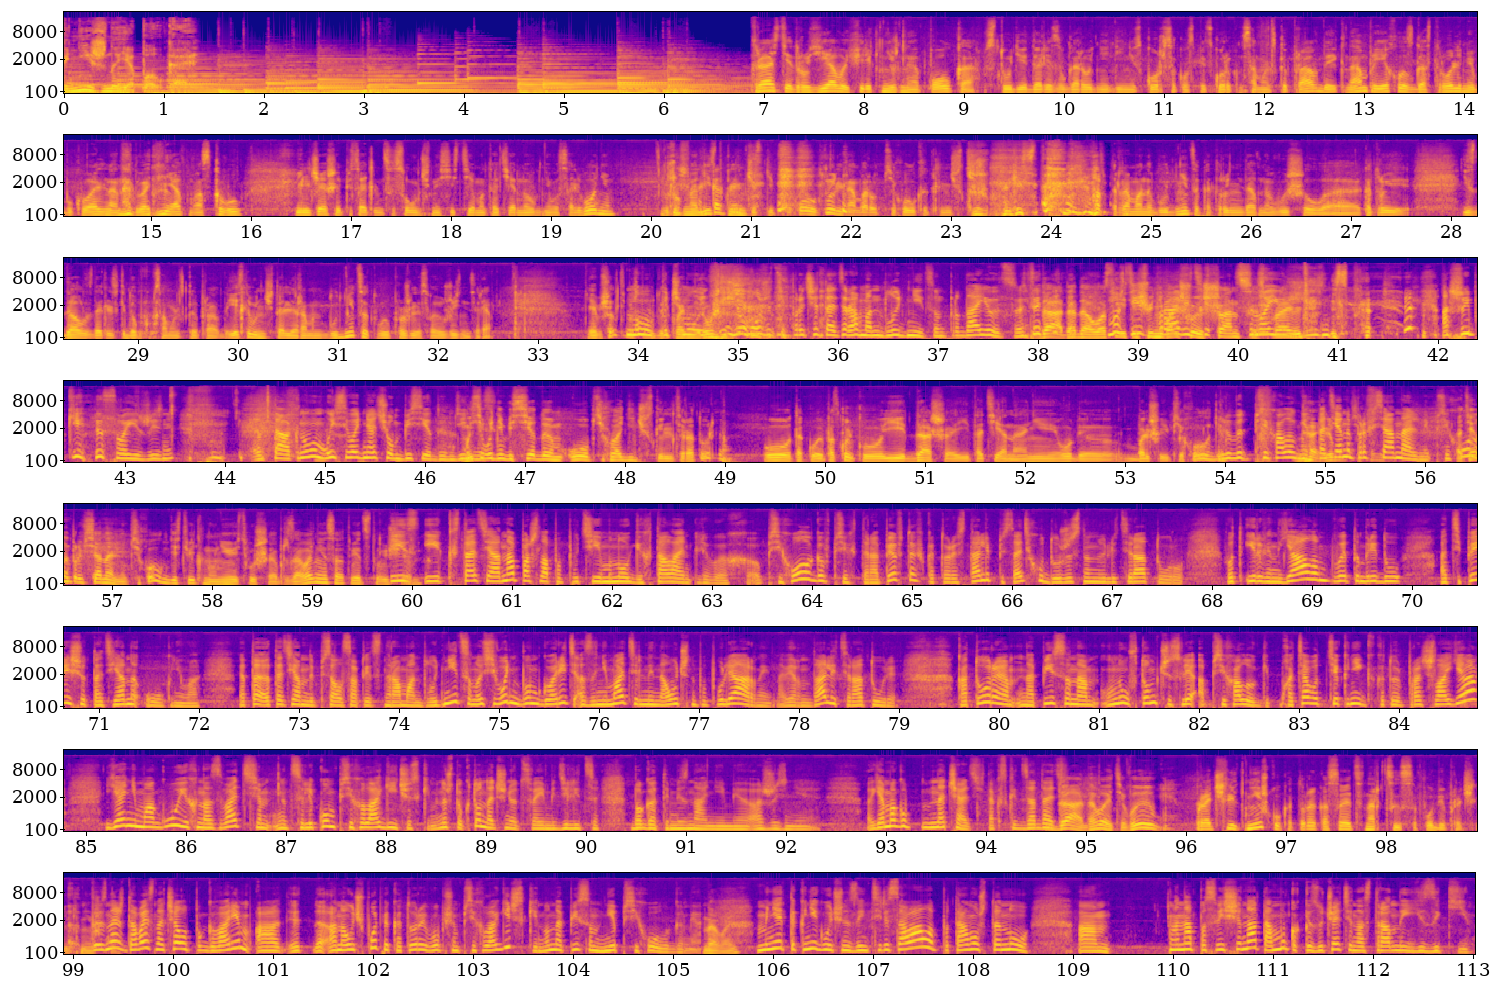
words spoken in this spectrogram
Книжная полка. Здрасте, друзья! В эфире «Книжная полка». В студии Дарья Завгородняя, Денис Корсаков, спецкор «Комсомольской правды». И к нам приехала с гастролями буквально на два дня в Москву величайшая писательница Солнечной системы Татьяна Огнева-Сальвони, журналист, Какой? клинический психолог, ну или наоборот, психолог и клинический журналист, автор романа «Блудница», который недавно вышел, э, который издал издательский дом «Комсомольская правда». Если вы не читали роман «Блудница», то вы прожили свою жизнь зря. Я обещал тебе, ну, что буду почему? Еще можете прочитать роман «Блудница», он продается. Да, да, да, у вас есть еще небольшой шанс исправить, ошибки своей жизни. Так, ну мы сегодня о чем беседуем, Денис? Мы сегодня беседуем о психологической литературе о такой, поскольку и Даша, и Татьяна, они обе большие психологи. Любят психологию. Да, Татьяна любят профессиональный психолог. Татьяна профессиональный психолог, действительно, у нее есть высшее образование соответствующее. И, и, кстати, она пошла по пути многих талантливых психологов, психотерапевтов, которые стали писать художественную литературу. Вот Ирвин Ялом в этом ряду, а теперь еще Татьяна Огнева. Это Татьяна написала, соответственно, роман «Блудница», но сегодня будем говорить о занимательной научно-популярной, наверное, да, литературе которая написана, ну, в том числе о психологии. Хотя вот те книги, которые прочла я, я не могу их назвать целиком психологическими. Ну что, кто начнет своими делиться богатыми знаниями о жизни? Я могу начать, так сказать, задать. Да, давайте. Вы прочли книжку, которая касается нарциссов. Обе прочли книжку. Ты знаешь, давай сначала поговорим о, о научпопе, который, в общем, психологический, но написан не психологами. Давай. Мне эта книга очень заинтересовала, потому что, ну, она посвящена тому, как изучать иностранные языки.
